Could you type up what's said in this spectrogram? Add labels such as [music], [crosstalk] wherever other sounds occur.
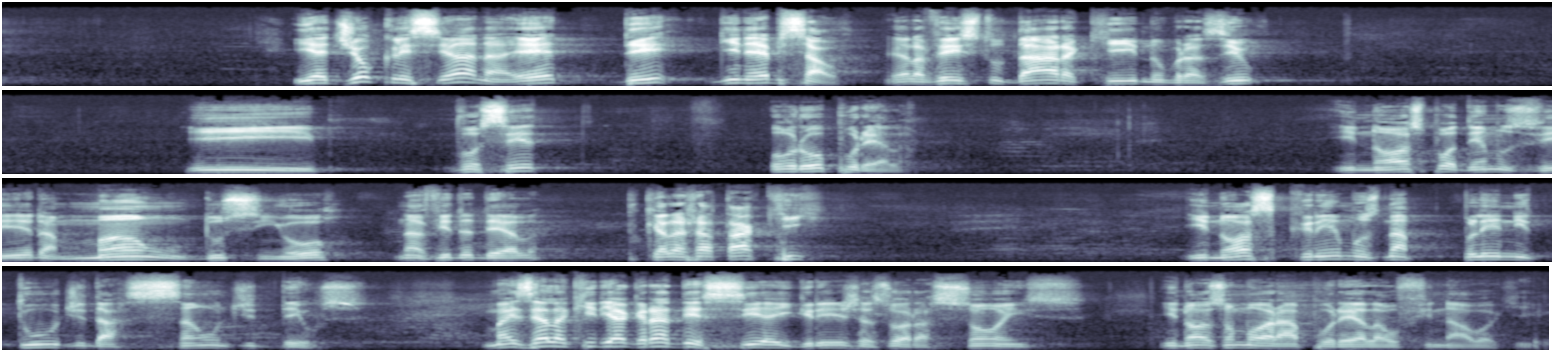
E a Diocleciana é de Guiné-Bissau. Ela veio estudar aqui no Brasil. E você orou por ela. E nós podemos ver a mão do Senhor na vida dela, porque ela já está aqui. E nós cremos na plenitude da ação de Deus. Mas ela queria agradecer à igreja as orações, e nós vamos orar por ela ao final aqui.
